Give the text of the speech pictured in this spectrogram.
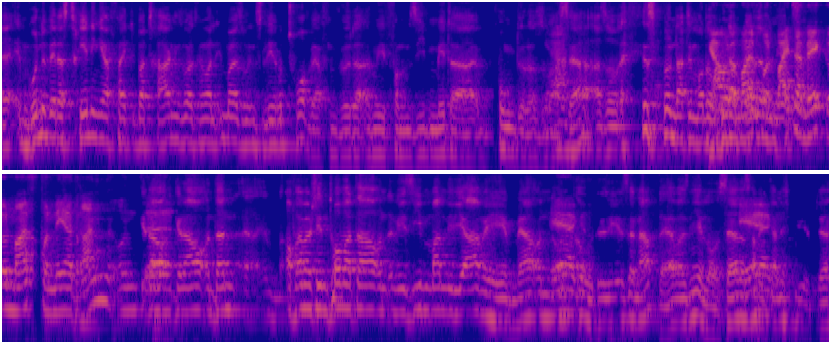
Äh, Im Grunde wäre das Training ja vielleicht übertragen so, als wenn man immer so ins leere Tor werfen würde, irgendwie vom 7-Meter-Punkt oder sowas, ja. ja? Also so nach dem Motto. Ja, oder mal von weiter weg und mal von näher dran. Und, genau, äh, genau. Und dann äh, auf einmal steht ein Torwart da und irgendwie sieben Mann, die die Arme heben, ja. Und, ja, und oh, genau. hier ist eine Abwehr, was ist denn hier los? Ja, das ja, habe ich gar nicht geübt, ja.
